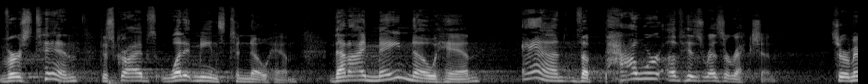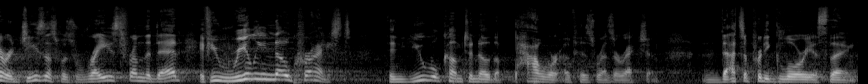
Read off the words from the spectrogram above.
Verse 10 describes what it means to know him that I may know him and the power of his resurrection. So, remember, Jesus was raised from the dead. If you really know Christ, then you will come to know the power of his resurrection. That's a pretty glorious thing.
